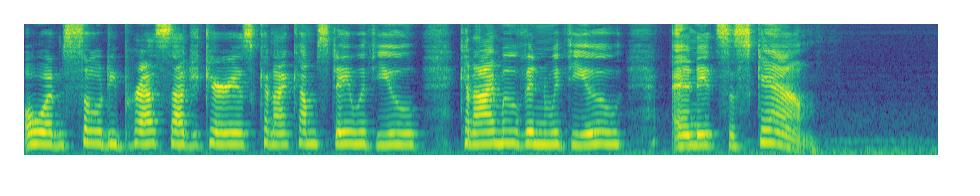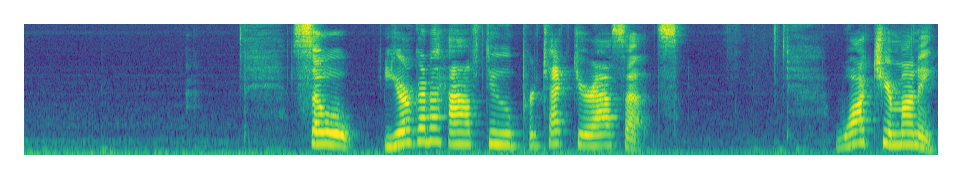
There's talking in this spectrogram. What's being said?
oh, I'm so depressed, Sagittarius. Can I come stay with you? Can I move in with you? And it's a scam. So you're going to have to protect your assets. Watch your money.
